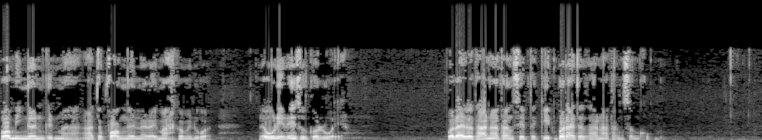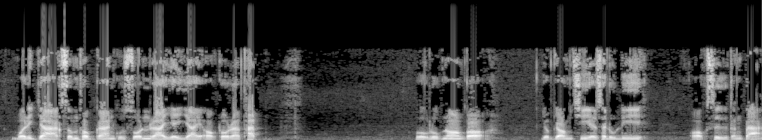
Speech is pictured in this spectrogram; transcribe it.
พอมีเงินขึ้นมา อาจจะฟ้องเงินอะไรมาก็ไม่รู้แล้วพวกนี้ในสุดก็รวยพอได้สถานะทางเศรษฐกิจก็ได้สถานะทางสังคม บริจาคสมทบการกุศลรายใหญ่ ๆ ออกโทรทัศน์พวกลูกน้องก็ยกย่องเชียร์สะดุดีออกสื่อต่าง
